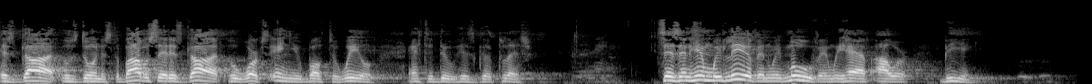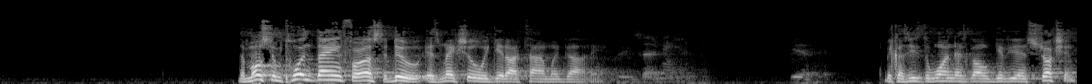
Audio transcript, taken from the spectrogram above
is God who's doing this. The Bible said it's God who works in you both to will and to do his good pleasure. It says in him we live and we move and we have our being. The most important thing for us to do is make sure we get our time with God in. Because he's the one that's going to give you instruction.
